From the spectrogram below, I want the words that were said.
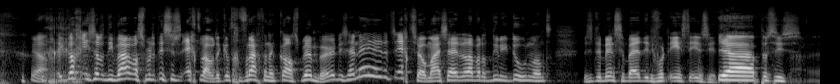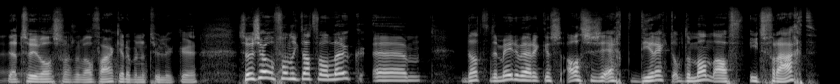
Ja, ik dacht eerst dat het niet waar was, maar het is dus echt waar. Want ik heb het gevraagd aan een cast member. Die zei, nee, nee, dat is echt zo. Maar hij zei, laten we dat nu niet doen, want er zitten mensen bij die er voor het eerst in zitten. Ja, precies. Dat zul je wel, wel vaker hebben natuurlijk. eh. Sowieso vond ik dat wel leuk. ehm, dat de medewerkers, als je ze echt direct op de man af iets vraagt...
